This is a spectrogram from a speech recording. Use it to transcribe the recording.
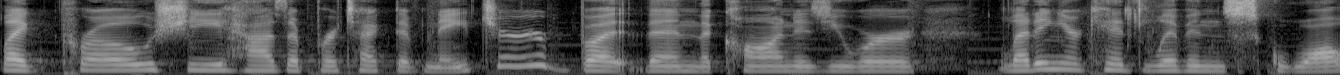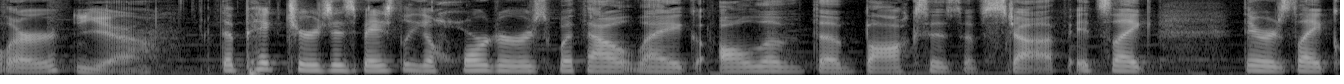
Like pro, she has a protective nature, but then the con is you were letting your kids live in squalor yeah the pictures is basically a hoarders without like all of the boxes of stuff. It's like there's like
